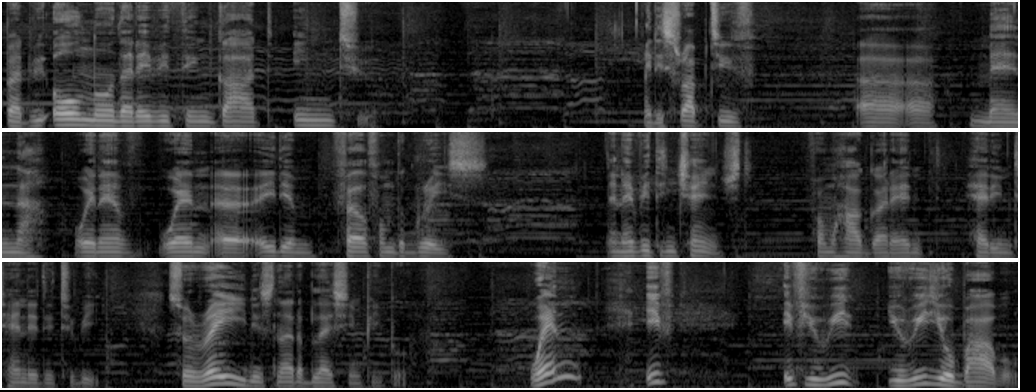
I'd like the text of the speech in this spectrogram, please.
But we all know that everything got into a disruptive uh, uh, manner whenever, when uh, Adam fell from the grace and everything changed from how God had, had intended it to be. So rain is not a blessing, people. When if if you read you read your bible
